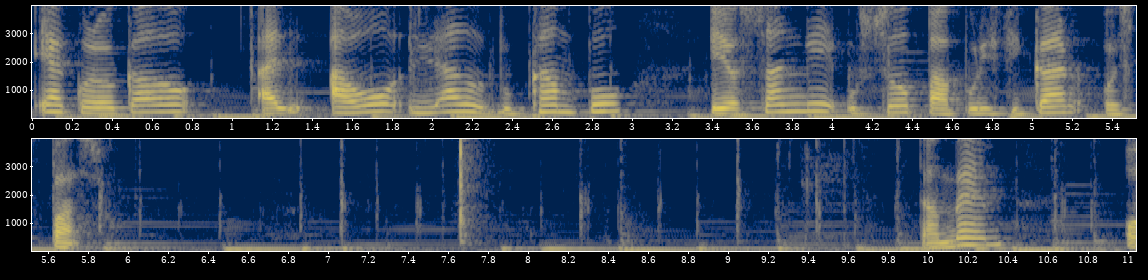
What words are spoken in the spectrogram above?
era colocado al, ao lado do campo e o sangue usou para purificar o espaço. Também, o,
